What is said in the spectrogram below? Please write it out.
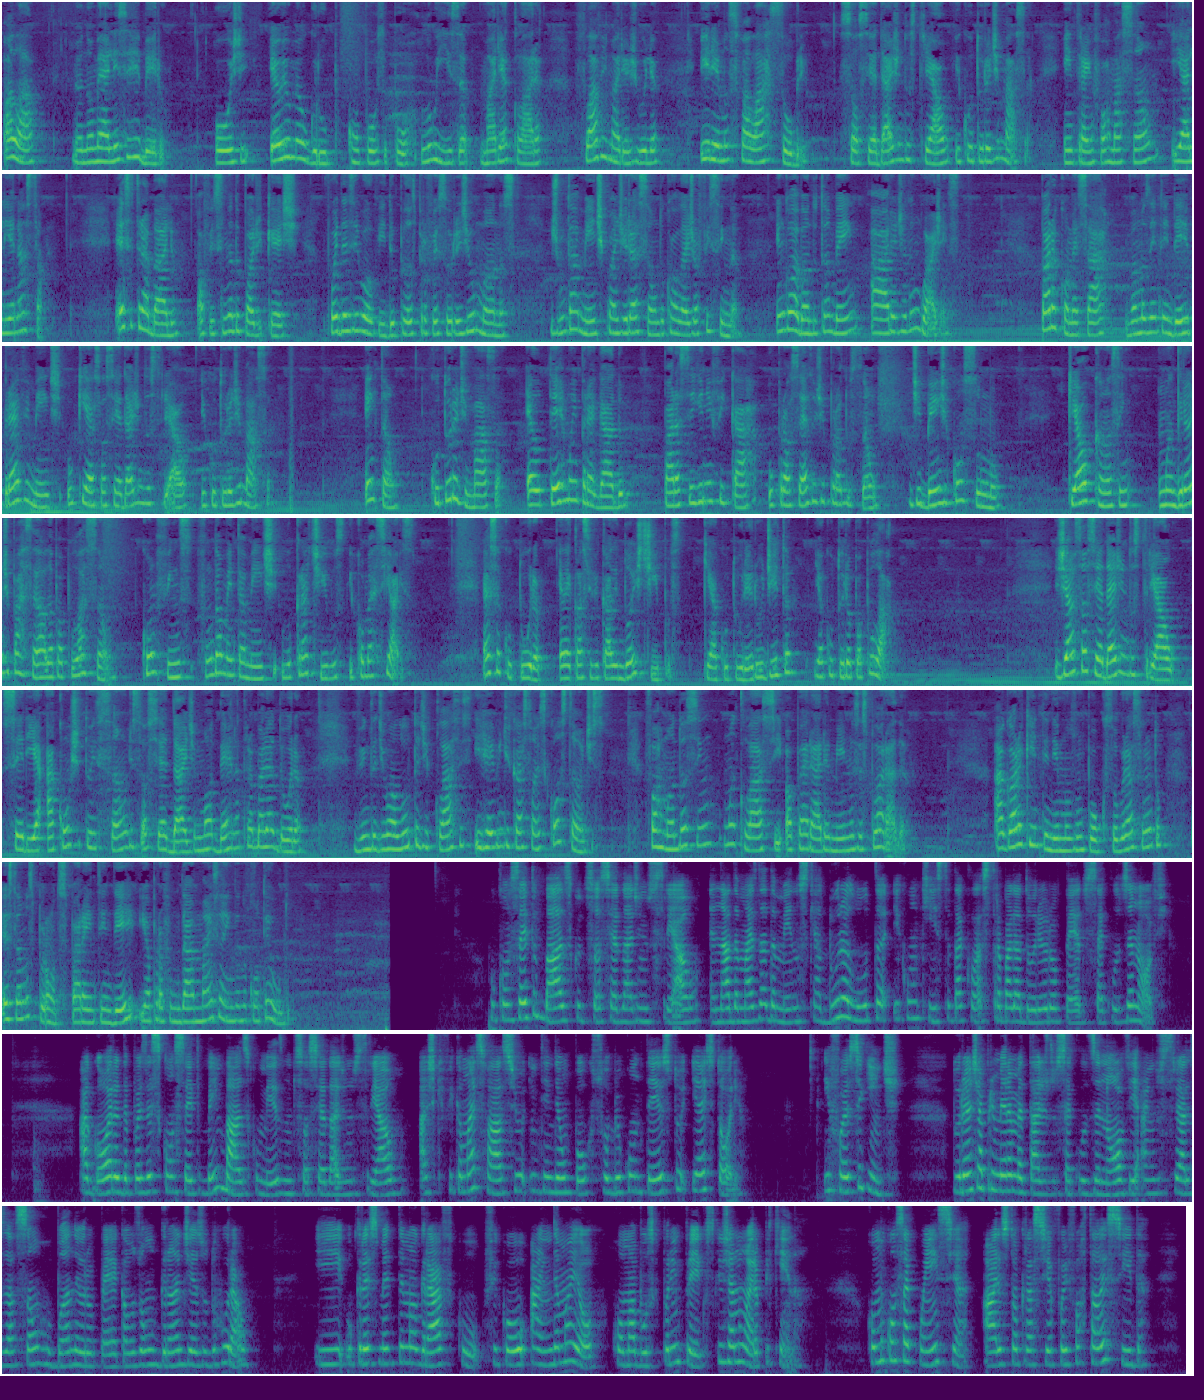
Olá, meu nome é Alice Ribeiro. Hoje, eu e o meu grupo, composto por Luísa, Maria Clara, Flávia e Maria Júlia, iremos falar sobre sociedade industrial e cultura de massa, entre a informação e a alienação. Esse trabalho, Oficina do Podcast, foi desenvolvido pelos professores de humanas, juntamente com a direção do Colégio Oficina, englobando também a área de linguagens. Para começar, vamos entender brevemente o que é sociedade industrial e cultura de massa. Então, cultura de massa é o termo empregado para significar o processo de produção de bens de consumo que alcancem uma grande parcela da população, com fins fundamentalmente lucrativos e comerciais. Essa cultura é classificada em dois tipos, que é a cultura erudita e a cultura popular. Já a sociedade industrial seria a constituição de sociedade moderna trabalhadora, vinda de uma luta de classes e reivindicações constantes, formando assim uma classe operária menos explorada. Agora que entendemos um pouco sobre o assunto, estamos prontos para entender e aprofundar mais ainda no conteúdo. O conceito básico de sociedade industrial é nada mais nada menos que a dura luta e conquista da classe trabalhadora europeia do século XIX. Agora, depois desse conceito bem básico mesmo de sociedade industrial, acho que fica mais fácil entender um pouco sobre o contexto e a história. E foi o seguinte: durante a primeira metade do século XIX, a industrialização urbana europeia causou um grande êxodo rural e o crescimento demográfico ficou ainda maior, como a busca por empregos, que já não era pequena. Como consequência, a aristocracia foi fortalecida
